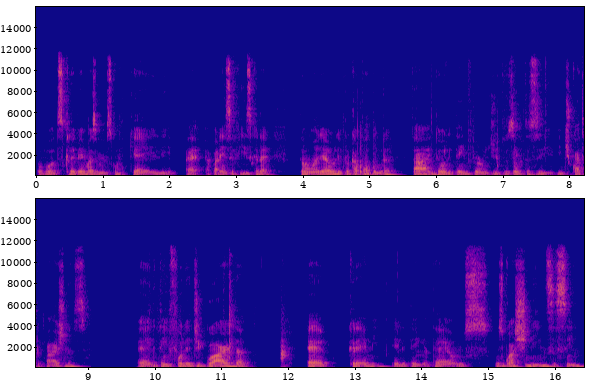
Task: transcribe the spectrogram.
eu vou descrever mais ou menos como que é ele, é, aparência física, né? Então, ele é um livro capa dura, tá? Então, ele tem em torno de 224 páginas. É, ele tem folha de guarda é, creme. Ele tem até uns, uns guaxinins, assim,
